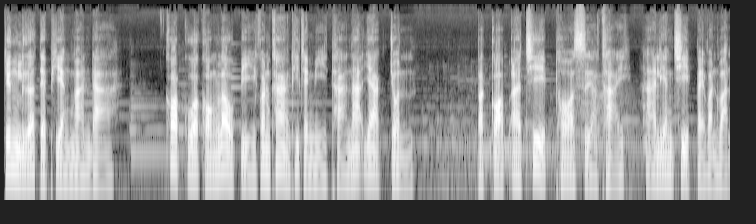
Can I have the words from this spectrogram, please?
จึงเหลือแต่เพียงมารดา ครอบครัวของเล่าปีค่อนข้างที่จะมีฐานะยากจน ประกอบอาชีพทอเสือขายหาเลี้ยงชีพไปวัน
